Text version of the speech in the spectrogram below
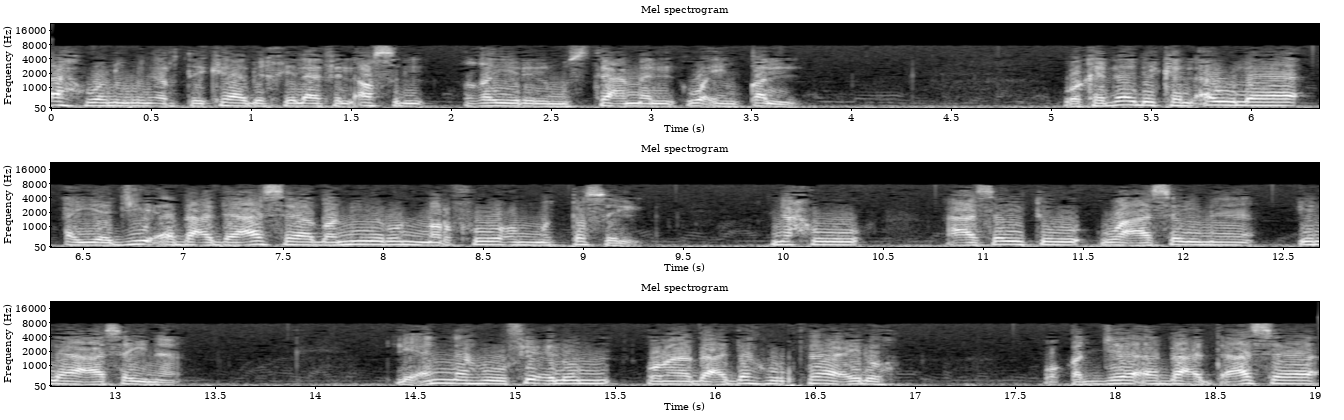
أهون من ارتكاب خلاف الأصل غير المستعمل وإن قل. وكذلك الأولى أن يجيء بعد عسى ضمير مرفوع متصل. نحو عسيت وعسينا إلى عسينا. لأنه فعل وما بعده فاعله. وقد جاء بعد عسى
